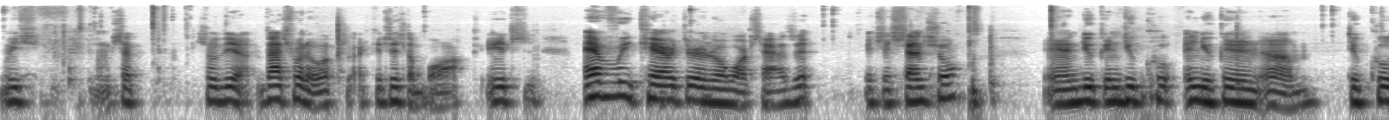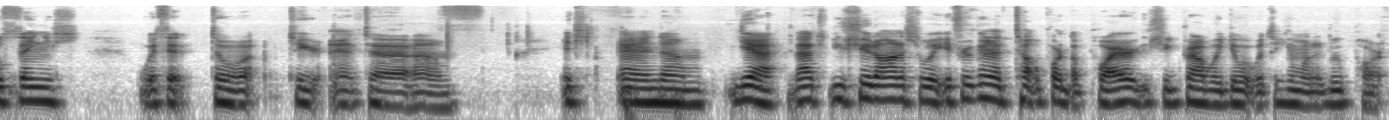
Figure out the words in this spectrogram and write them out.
Let me set. So yeah, that's what it looks like. It's just a block. It's every character in Roblox has it. It's essential, and you can do cool and you can um do cool things with it to to your and to um it's and um yeah that's you should honestly if you're gonna teleport the player you should probably do it with the human root part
